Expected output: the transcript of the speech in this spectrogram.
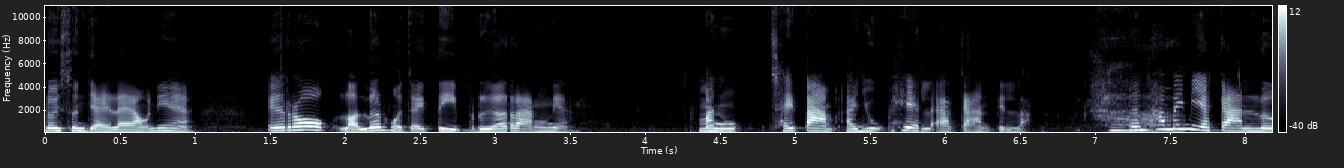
โดยส่วนใหญ่แล้วเนี่ยไอ้โรคหลอดเลือดหัวใจตีบเรื้อรังเนี่ย มันใช้ตามอายุเพศและอาการเป็นหลักค่ะ เพราะฉะนั้นถ้าไม่มีอาการเล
